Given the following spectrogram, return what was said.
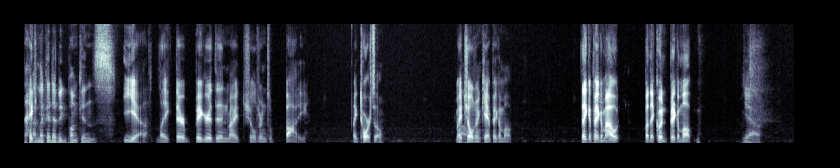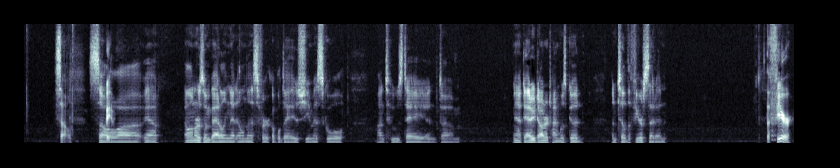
Like I look at the big pumpkins. yeah, like they're bigger than my children's body, like torso. My Wow. children can't pick them up. They can pick them out, but they couldn't pick them up. Yeah. So So yeah. uh, yeah, Eleanor's been battling that illness for a couple days. She missed school on Tuesday, and um, yeah, daddy daughter time was good until the fear set in. the fear.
